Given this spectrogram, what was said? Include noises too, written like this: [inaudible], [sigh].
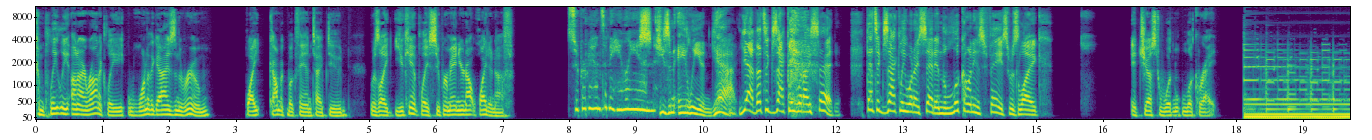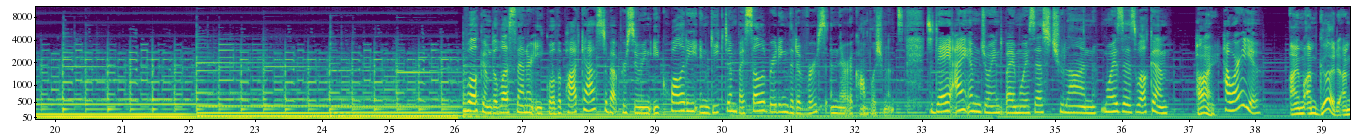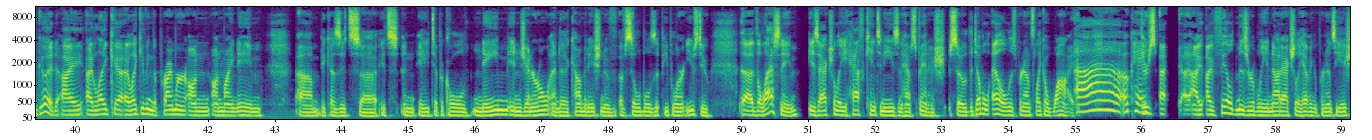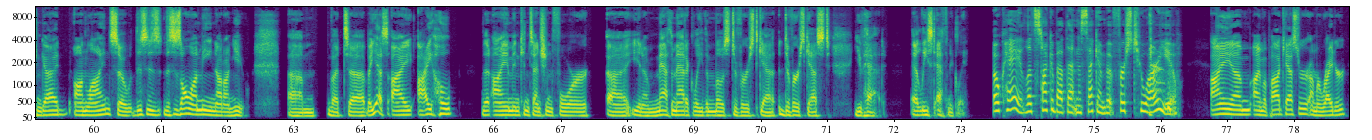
completely unironically, one of the guys in the room, white comic book fan type dude, was like, "You can't play Superman. You're not white enough." Superman's an alien. He's an alien. Yeah. Yeah, that's exactly what I said. That's exactly what I said. And the look on his face was like, it just wouldn't look right. Welcome to Less Than or Equal, the podcast about pursuing equality in geekdom by celebrating the diverse and their accomplishments. Today I am joined by Moises Chiullan. Moises, welcome. Hi. How are you? I'm I'm good. I'm good. I I like uh, I like giving the primer on on my name um, because it's uh, it's an atypical name in general and a combination of, of syllables that people aren't used to. Uh, the last name is actually half Cantonese and half Spanish, so the double L is pronounced like a Y. Ah, okay. There's I, I I've failed miserably in not actually having a pronunciation guide online, so this is this is all on me, not on you. Um, but uh, but yes, I I hope that I am in contention for uh, you know, mathematically the most diverse guest, diverse guest you've had, at least ethnically. Okay, let's talk about that in a second. But first, who are you? [laughs] I am. I'm a podcaster. I'm a writer.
